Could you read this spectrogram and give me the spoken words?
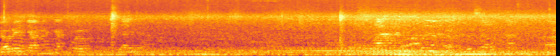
Vô đi cho nó cắt luôn. Ờ.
